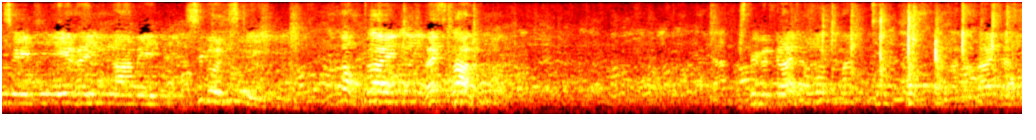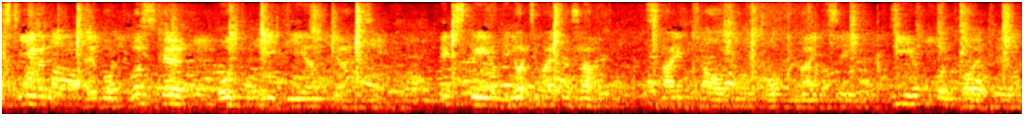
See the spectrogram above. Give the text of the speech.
18-jährigen Armin Schibulski. Noch drei Rechtshand. Das Spiel wird geleitet von Martin Koch. An seiner Seite assistieren Helmut Bruske und Edir Janssen. Mitspiel um die deutsche Meisterschaft 2013 hier und heute in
